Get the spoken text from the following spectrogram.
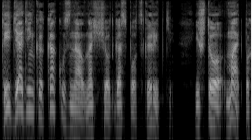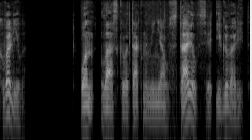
Ты, дяденька, как узнал насчет господской рыбки? И что мать похвалила? Он ласково так на меня уставился и говорит.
